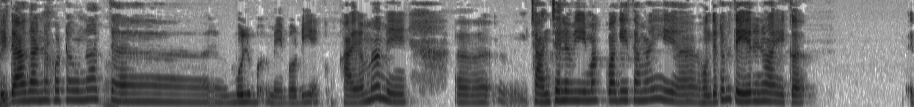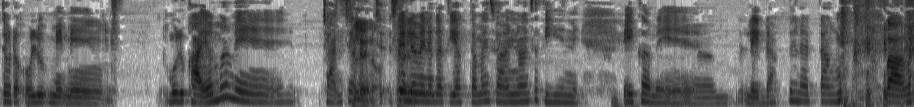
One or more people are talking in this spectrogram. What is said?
රිදා ගන්නකොට වුණත් මුළු මේ බොඩි කයම මේ චංචල වීමක් වගේ තමයි හොඳටම තේරෙනවා ඒක. එතකොට ඔලු මේ මේ මුළු කයම මේ චංචල සෙල වෙන ගතියක් තමයි ස්වාමීන් තියෙන්නේ. ඒක මේ ලෙඩක්ද නැත්නම් බාව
